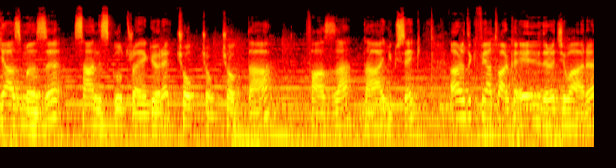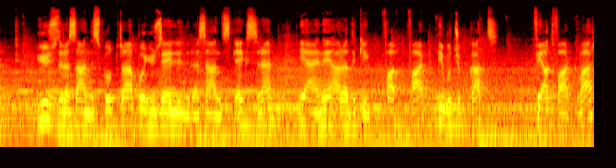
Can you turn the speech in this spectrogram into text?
yazma hızı SanDisk Ultra'ya göre çok çok çok daha fazla, daha yüksek. Aradaki fiyat farkı 50 lira civarı. 100 lira SanDisk Ultra, bu 150 lira SanDisk Extreme. Yani aradaki fa- fark bir buçuk kat fiyat farkı var.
